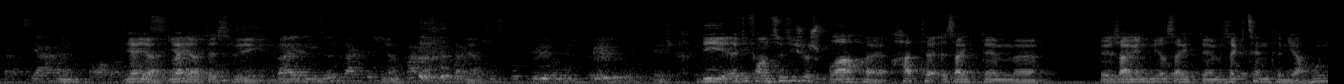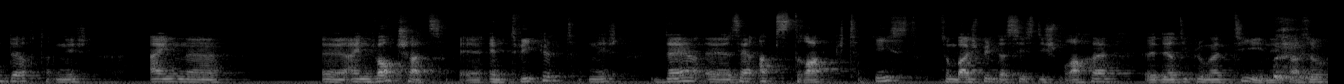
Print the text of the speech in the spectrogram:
spatialen mhm. Formen. Ja, ja, ja, ja, deswegen. Weil die syntaktischen ja. und parasyntaktischen ja. Strukturen nicht die, äh, die französische Sprache hat seit dem, äh, äh sagen wir, seit dem 16. Jahrhundert nicht ein, äh, einen Wortschatz entwickelt, nicht, der sehr abstrakt ist. Zum Beispiel, das ist die Sprache der Diplomatie, nicht? also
